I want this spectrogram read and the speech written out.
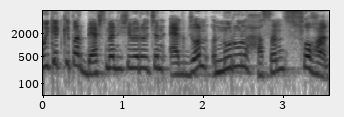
উইকেট কিপার ব্যাটসম্যান হিসেবে রয়েছেন একজন নুরুল হাসান সোহান।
